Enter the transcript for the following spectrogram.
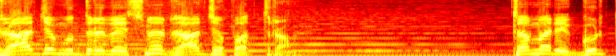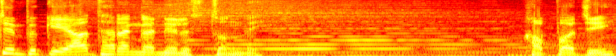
రాజముద్ర వేసిన రాజపత్రం. తమరి గుర్తింపుకి ఆధారంగా నిలుస్తుంది. అప్పాజీ.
